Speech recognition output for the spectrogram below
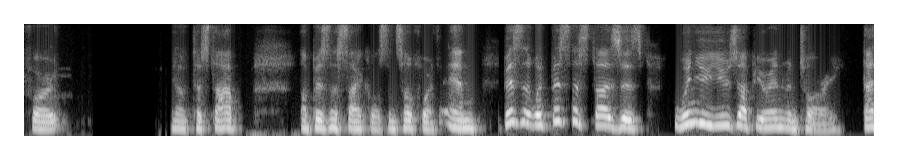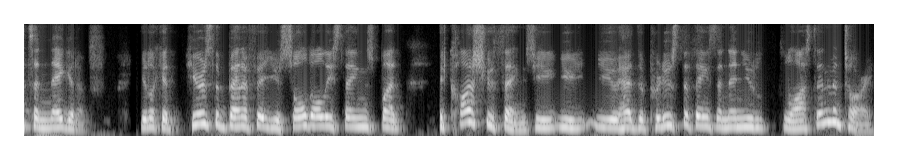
for you know to stop Uh, business cycles and so forth. And business, what business does is when you use up your inventory, that's a negative. You look at here's the benefit. You sold all these things, but it costs you things. You you you had to produce the things, and then you lost inventory.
